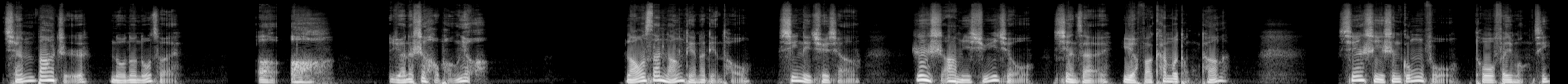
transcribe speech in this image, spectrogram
钱八指努了努嘴：“哦哦，原来是好朋友。”劳三郎点了点头，心里却想：认识阿米许久，现在越发看不懂他了。先是一身功夫突飞猛进，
